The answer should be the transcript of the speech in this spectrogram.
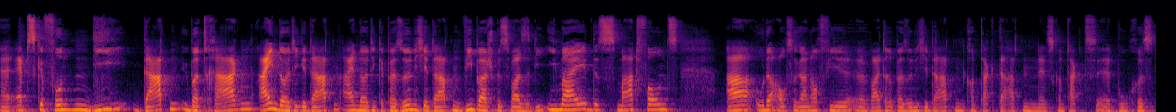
äh, Apps gefunden, die Daten übertragen, eindeutige Daten, eindeutige persönliche Daten, wie beispielsweise die E-Mail des Smartphones oder auch sogar noch viel äh, weitere persönliche Daten, Kontaktdaten des Kontaktbuches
